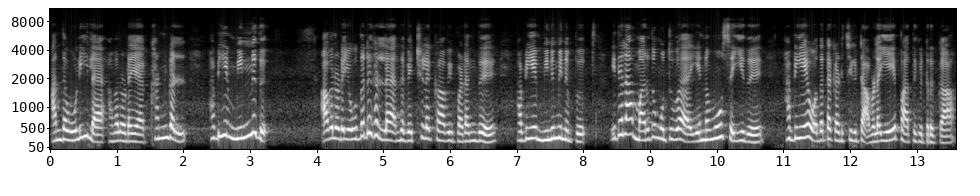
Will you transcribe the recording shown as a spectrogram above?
அந்த ஒளியில் அவளுடைய கண்கள் அப்படியே மின்னுது. அவளுடைய உதடுகளில் அந்த வெற்றிலக்காவி படர்ந்து அப்படியே மினுமினுப்பு. இதெல்லாம் மருதுமுத்துவ என்னமோ செய்யுது. அப்படியே உதட்ட கடிச்சுக்கிட்டு அவளையே பார்த்துக்கிட்டு இருக்கா.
